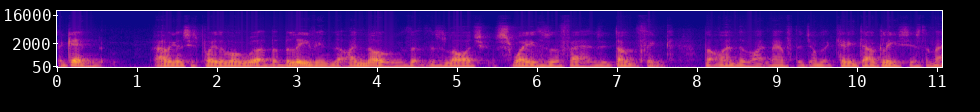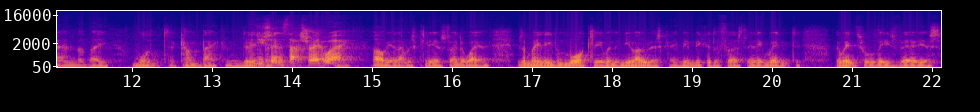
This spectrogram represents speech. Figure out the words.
again, arrogance is probably the wrong word, but believing that I know that there's large swathes of fans who don't think that I'm the right man for the job, that Kenny Dalglish is the man that they want to come back and do Did it. Did you sense that straight away? Oh yeah, that was clear straight away, and it was made even more clear when the new owners came in because the first thing they went, they went to all these various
